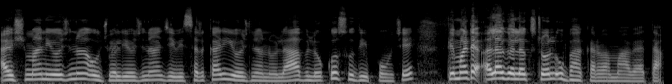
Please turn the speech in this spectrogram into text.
આયુષ્યમાન યોજના, ઉજ્જવલ યોજના જેવી સરકારી યોજનાનો લાભ લોકો સુધી પહોંચે તે માટે અલગ અલગ સ્ટોલ ઊભા કરવામાં આવ્યા હતા.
